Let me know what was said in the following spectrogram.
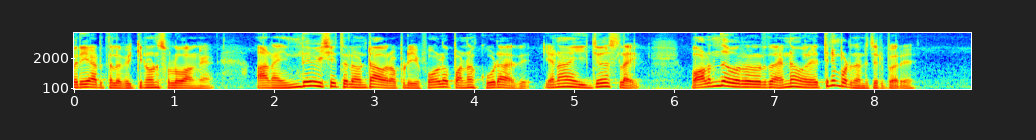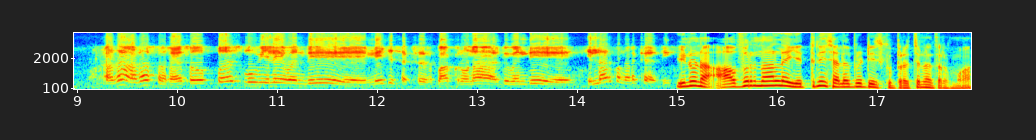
பெரிய இடத்துல வைக்கணும்னு சொல்லுவாங்க. ஆனால் இந்த விஷயத்தில் வந்துட்டு அவர் அப்படி ஃபாலோ பண்ணக்கூடாது. ஏன்னா இ ஜஸ்ட் லைக் வளர்ந்த ஒருவர் தான். என்ன ஒரு எத்தனை படம் நடிச்சிருப்பாரு? அதான் அதான் ஸோ ஃபர்ஸ்ட் மூவிலே வந்து மேஜர் சக்ஸஸ் அது வந்து எல்லாருக்கும் நடக்காது. இன்னொன்று அவர்னால எத்தனை செலிப்ரிட்டிஸ்க்கு பிரச்சனை தருமா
